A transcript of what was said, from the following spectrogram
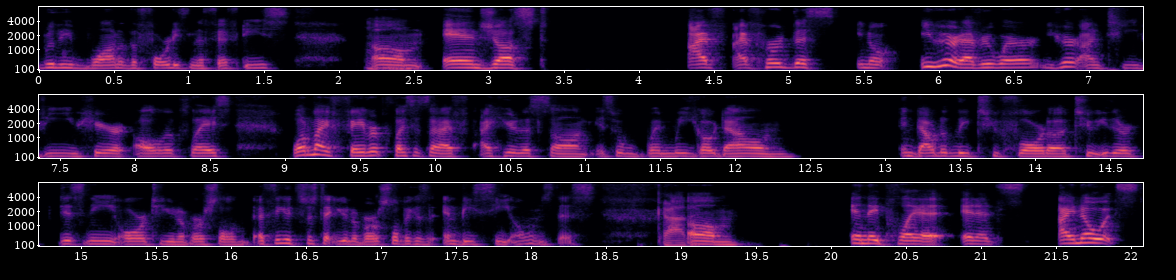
really wanted the 40s and the 50s. Mhm. Um, and just I've I've heard this, you know, you hear it everywhere. You hear it on TV, you hear it all over the place. One of my favorite places that I I hear this song is when we go down undoubtedly to Florida to either Disney or to Universal. I think it's just at Universal because NBC owns this. Got it. Um and they play it and it's I know it's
